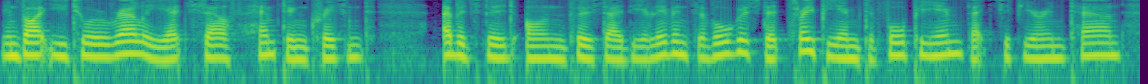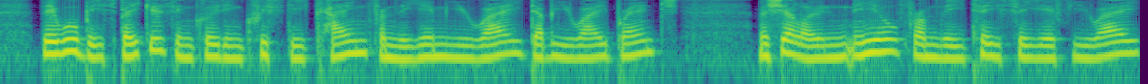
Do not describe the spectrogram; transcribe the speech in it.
invite you to a rally at Southampton Crescent Abbotsford on Thursday, the 11th of August at 3 pm to 4 pm. That's if you're in town. There will be speakers, including Christy Cain from the MUA WA branch, Michelle O'Neill from the TCFUA,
